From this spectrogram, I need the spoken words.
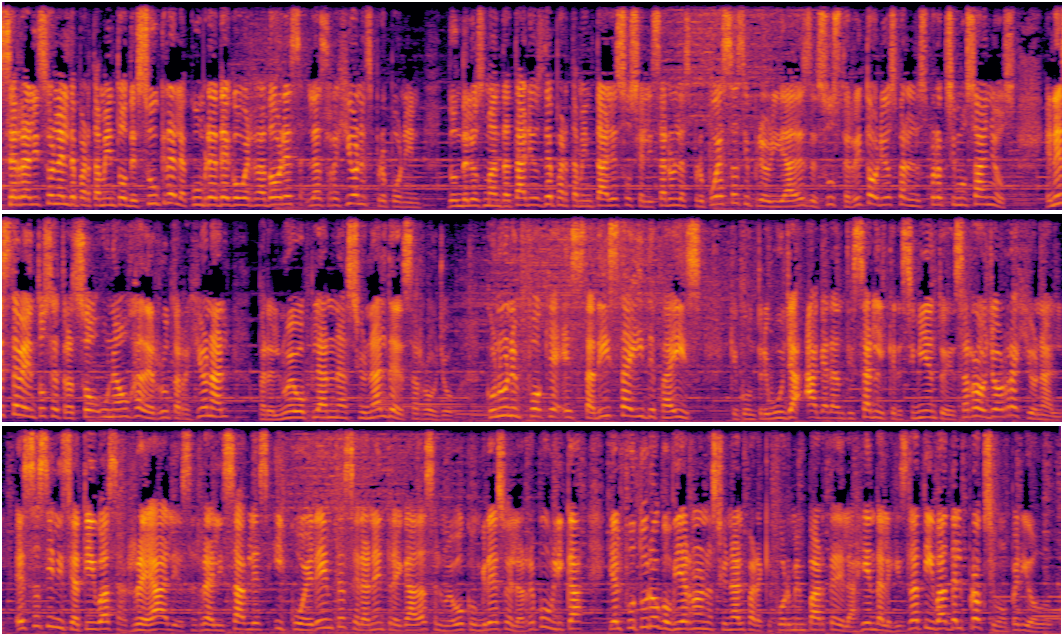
Se realizó en el departamento de Sucre la cumbre de gobernadores Las Regiones Proponen, donde los mandatarios departamentales socializaron las propuestas y prioridades de sus territorios para los próximos años. En este evento se trazó una hoja de ruta regional para el nuevo Plan Nacional de Desarrollo, con un enfoque estadista y de país que contribuya a garantizar el crecimiento y desarrollo regional. Estas iniciativas reales, realizables y coherentes serán entregadas al nuevo Congreso de la República y al futuro Gobierno Nacional para que formen parte de la agenda legislativa del próximo periodo.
